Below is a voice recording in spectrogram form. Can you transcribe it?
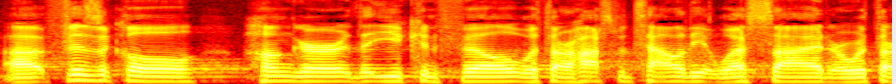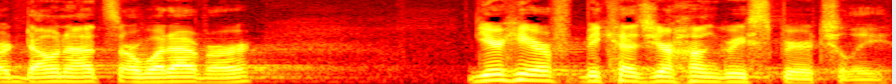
uh, physical hunger that you can fill with our hospitality at Westside or with our donuts or whatever. You're here because you're hungry spiritually.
